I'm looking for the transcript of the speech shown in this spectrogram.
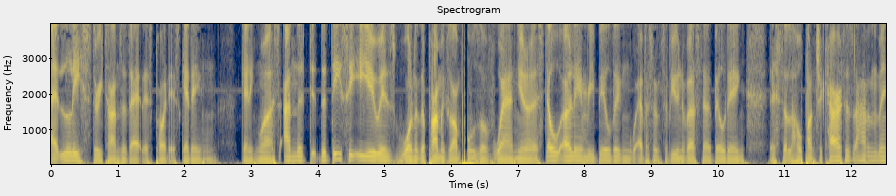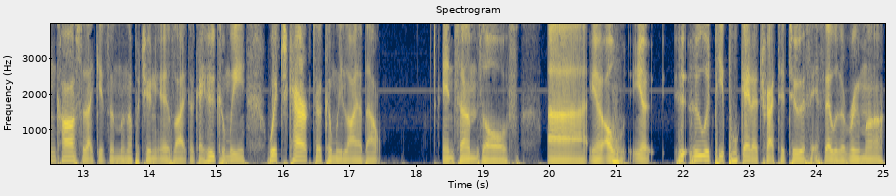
at least three times a day at this point. It's getting getting worse. And the the DCEU is one of the prime examples of when you know they're still early in rebuilding whatever sense of universe they're building. There's still a whole bunch of characters that haven't been cast, so that gives them an opportunity of like, okay, who can we, which character can we lie about in terms of, uh, you know, oh, you know. Who, who would people get attracted to if, if there was a rumor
